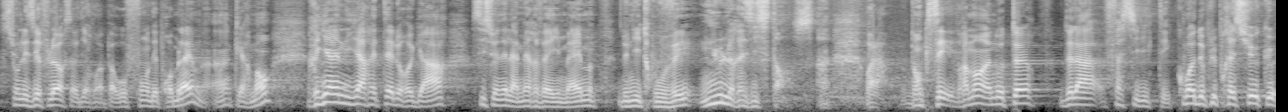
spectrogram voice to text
Si on les effleure, ça veut dire qu'on va pas au fond des problèmes, hein, clairement. Rien n'y arrêtait le regard, si ce n'est la merveille même de n'y trouver nulle résistance. Hein. Voilà. Donc c'est vraiment un auteur de la facilité. Quoi de plus précieux que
